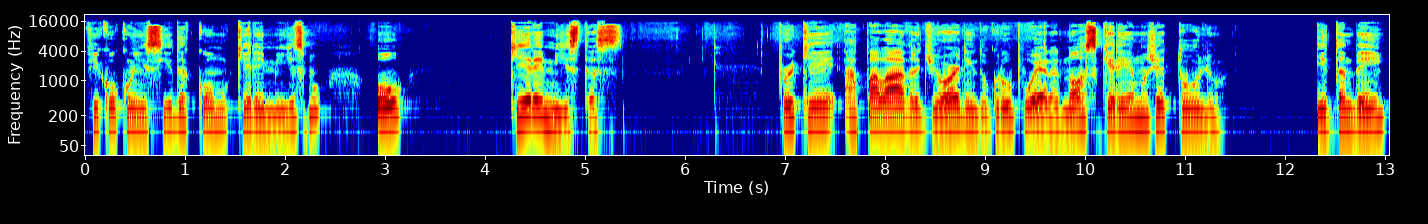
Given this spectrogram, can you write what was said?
ficou conhecida como queremismo ou queremistas, porque a palavra de ordem do grupo era Nós queremos Getúlio e também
